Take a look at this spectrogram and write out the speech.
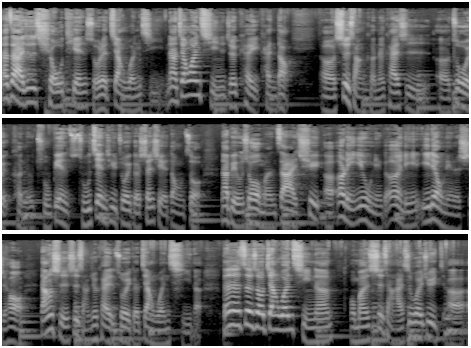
那再来就是秋天所谓的降温期，那降温期你就可以看到。呃，市场可能开始呃做，可能逐渐逐渐去做一个升息的动作。那比如说我们在去呃二零一五年跟二零一六年的时候，当时市场就开始做一个降温期的。但是这时候降温期呢，我们市场还是会去呃，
